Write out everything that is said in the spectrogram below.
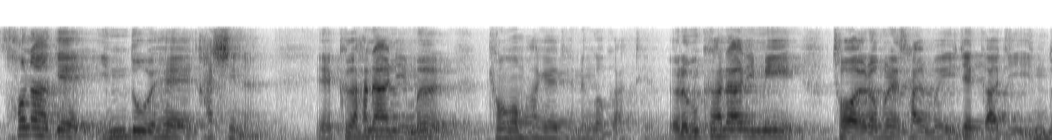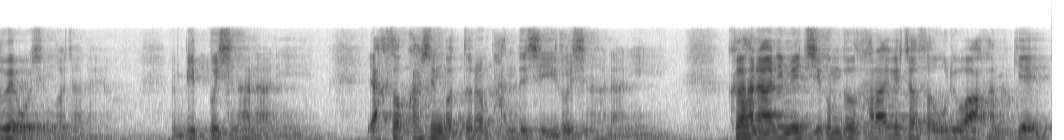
선하게 인도해 가시는 예, 그 하나님을 경험하게 되는 것 같아요. 여러분 그 하나님이 저와 여러분의 삶을 이제까지 인도해 오신 거잖아요. 미쁘신 하나님, 약속하신 것들은 반드시 이루신 하나님. 그 하나님이 지금도 살아계셔서 우리와 함께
